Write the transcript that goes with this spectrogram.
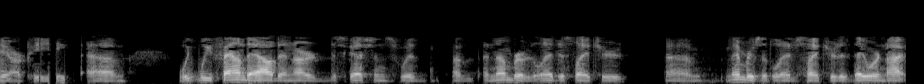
ARP. Um, we, we found out in our discussions with a, a number of the legislature um, members of the legislature that they were not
